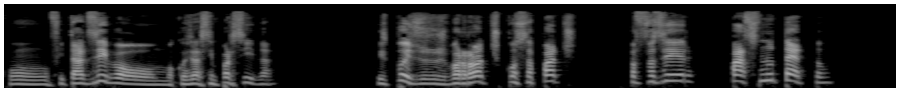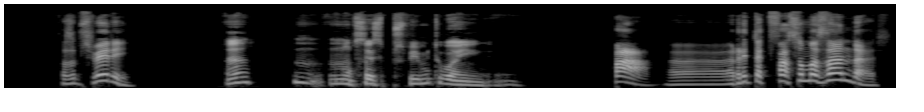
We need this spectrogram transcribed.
com fita adesiva ou uma coisa assim parecida. E depois os barrotes com sapatos para fazer passos no teto. Estás a perceber? N- Não sei se percebi muito bem. Pá, a Rita que faça umas andas.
